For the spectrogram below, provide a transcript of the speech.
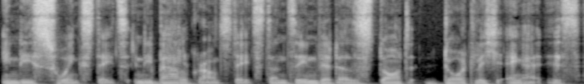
in die Swing States, in die Battleground States, dann sehen wir, dass es dort deutlich enger ist.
